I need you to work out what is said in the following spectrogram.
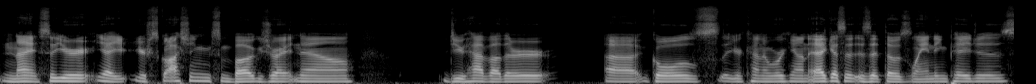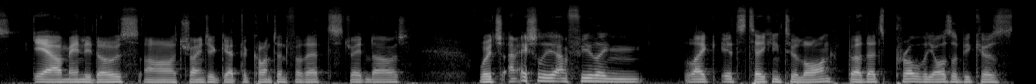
Nice. So you're yeah, you're you're squashing some bugs right now. Do you have other uh goals that you're kind of working on? I guess is it those landing pages? Yeah, mainly those. Uh, trying to get the content for that straightened out, which I'm actually I'm feeling like it's taking too long, but that's probably also because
